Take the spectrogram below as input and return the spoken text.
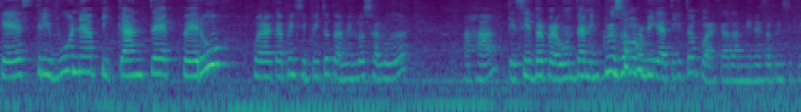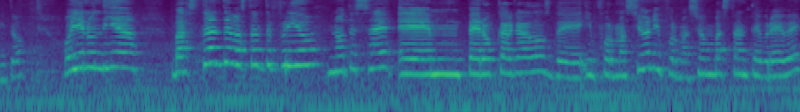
que es Tribuna Picante Perú. Por acá Principito también lo saluda. Ajá, que siempre preguntan incluso por mi gatito, por acá también está Principito. Hoy en un día bastante, bastante frío, no te sé, em, pero cargados de información, información bastante breve,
